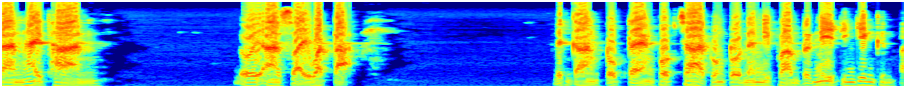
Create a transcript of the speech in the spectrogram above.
การให้ทาน โดยอาศัยวัตตะ เป็นการตกแต่งภพชาติของตนนั้นมีความประณีตยิ่งยิ่งขึ้นไป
